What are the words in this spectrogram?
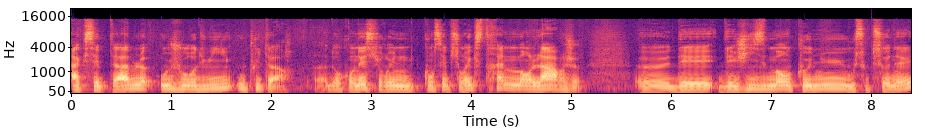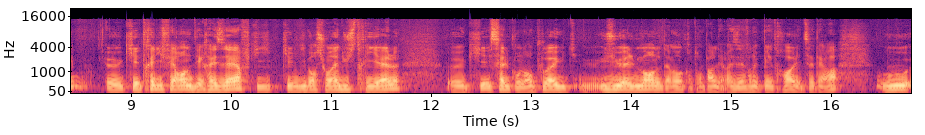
acceptable aujourd'hui ou plus tard. Donc on est sur une conception extrêmement large euh, des, gisements connus ou soupçonnés, euh, qui est très différente des réserves, qui, qui est une dimension industrielle, qui est celle qu'on emploie usuellement, notamment quand on parle des réserves de pétrole, etc., ou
